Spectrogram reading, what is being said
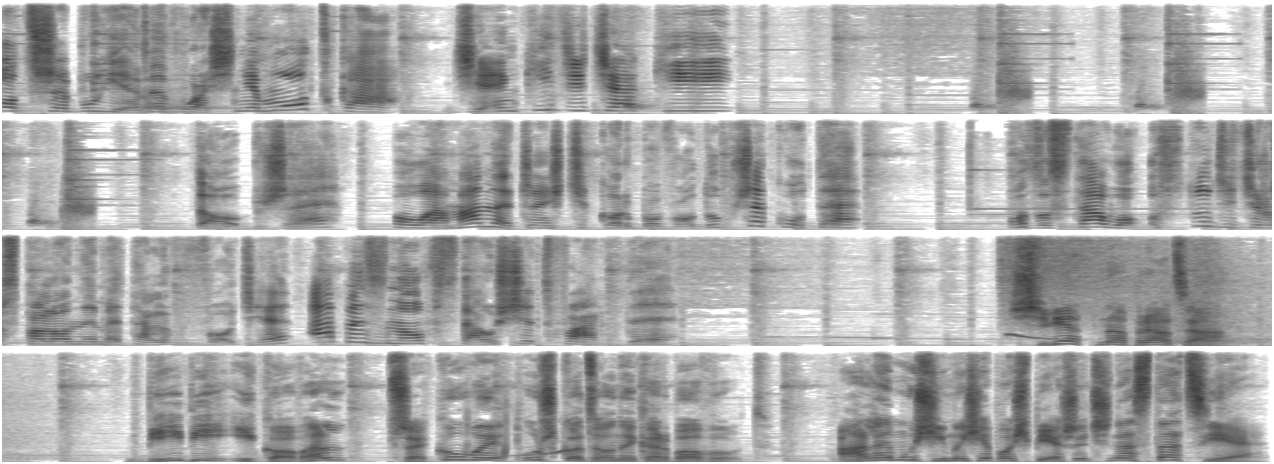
potrzebujemy właśnie młotka. Dzięki, dzieciaki. Dobrze, połamane części korbowodu przekute. Pozostało ostudzić rozpalony metal w wodzie, aby znów stał się twardy. Świetna praca! Bibi i Kowal przekuły uszkodzony karbowód. Ale musimy się pośpieszyć na stację.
